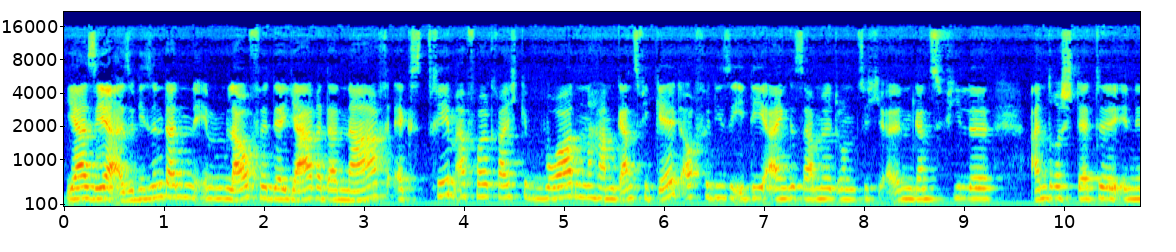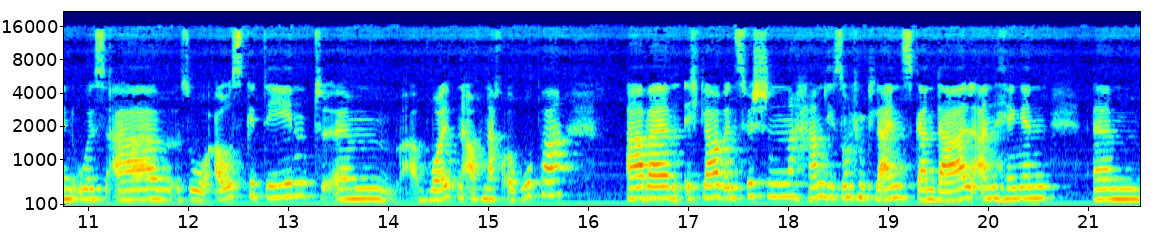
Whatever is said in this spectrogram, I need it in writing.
Ja, sehr. Also die sind dann im Laufe der Jahre danach extrem erfolgreich geworden, haben ganz viel Geld auch für diese Idee eingesammelt und sich in ganz viele andere Städte in den USA so ausgedehnt, ähm, wollten auch nach Europa. Aber ich glaube, inzwischen haben die so einen kleinen Skandal anhängen ähm,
